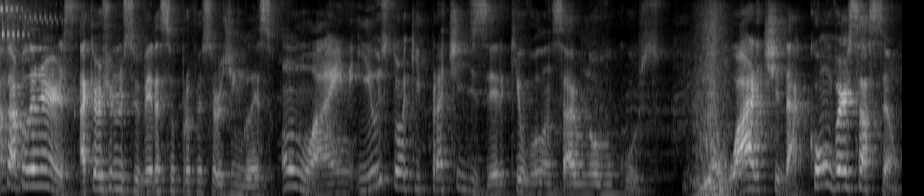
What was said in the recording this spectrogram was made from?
What's up, learners? Aqui é o Júnior Silveira, seu professor de inglês online, e eu estou aqui para te dizer que eu vou lançar um novo curso. É o Arte da Conversação,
